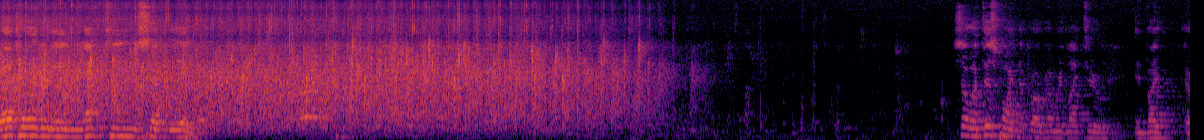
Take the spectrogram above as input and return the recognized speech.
Graduated in 1978. So at this point in the program, we'd like to invite uh,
